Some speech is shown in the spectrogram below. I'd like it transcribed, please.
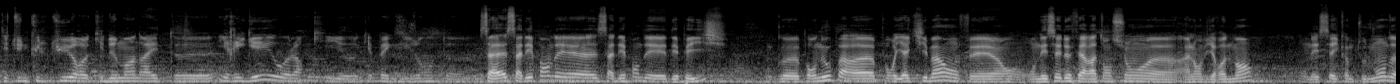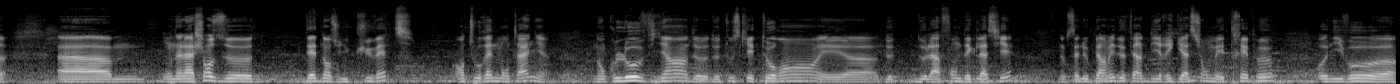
C'est une culture qui demande à être euh, irriguée ou alors qui n'est pas exigeante euh, Ça, ça dépend des, ça dépend des, des pays. Donc, euh, pour nous, par, euh, pour Yakima, on, fait, on, on essaie de faire attention euh, à l'environnement. On essaye comme tout le monde. Euh, on a la chance de- d'être dans une cuvette entourée de montagnes. Donc l'eau vient de, tout ce qui est torrent et euh, de, la fonte des glaciers. Donc ça nous permet de faire de l'irrigation, mais très peu au niveau, euh,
